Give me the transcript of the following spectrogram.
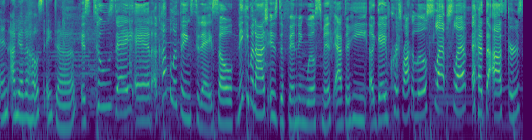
And I'm your other host, Ayeeedubb. It's Tuesday and a couple of things today. So, Nicki Minaj is defending Will Smith after he uh, gave Chris Rock a little slap slap at the Oscars.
